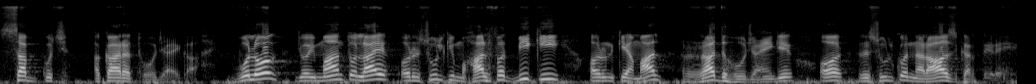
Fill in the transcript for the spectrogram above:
सब कुछ अकारत हो जाएगा। वो लोग जो ईमान तो लाए और रसूल की मुखालफत भी की और उनके अमाल रद्द हो जाएँगे और रसूल को नाराज़ करते रहे।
